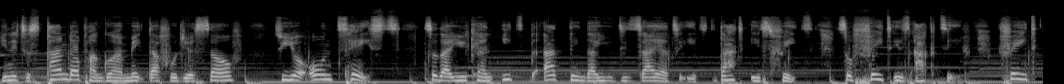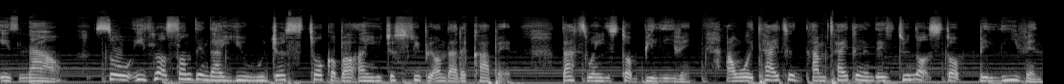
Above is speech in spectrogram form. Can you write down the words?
You need to stand up and go and make that food yourself to your own taste so that you can eat that thing that you desire to eat. That is faith. So faith is active. Faith is now. So it's not something that you would just talk about and you just sweep it under the carpet. That's when you stop believing. And we titled I'm titling this Do Not Stop Believing.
